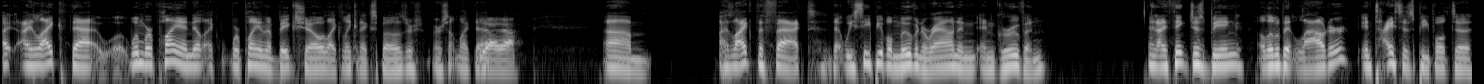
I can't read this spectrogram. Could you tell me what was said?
I, I like that when we're playing like we're playing a big show like Lincoln Exposed or, or something like that. yeah, yeah. Um I like the fact that we see people moving around and, and grooving. And I think just being a little bit louder entices people to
